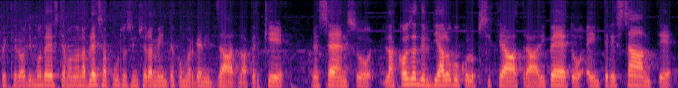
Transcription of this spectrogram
peccherò di modestia, ma non avrei saputo sinceramente come organizzarla, perché nel senso, la cosa del dialogo con lo psichiatra, ripeto, è interessante,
